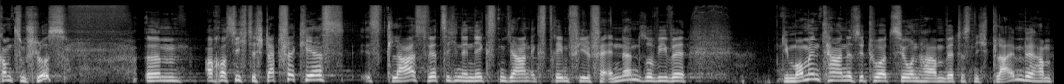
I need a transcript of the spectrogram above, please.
Komme zum Schluss. Ähm, auch aus Sicht des Stadtverkehrs ist klar, es wird sich in den nächsten Jahren extrem viel verändern. So wie wir die momentane Situation haben, wird es nicht bleiben. Wir haben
